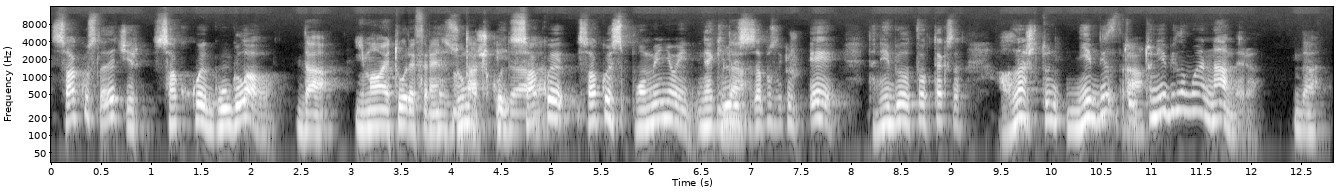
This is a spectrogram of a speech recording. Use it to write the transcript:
svako sledeći, jer svako ko je googlao, Da. Imao je tu referentnu tačku da... svako, je, svako je spominjao i neki ljudi Da. se zaposle i kažu, e, da nije bilo tvog teksta, ali znaš, to nije, bil, to, to nije bila moja namera. Da.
